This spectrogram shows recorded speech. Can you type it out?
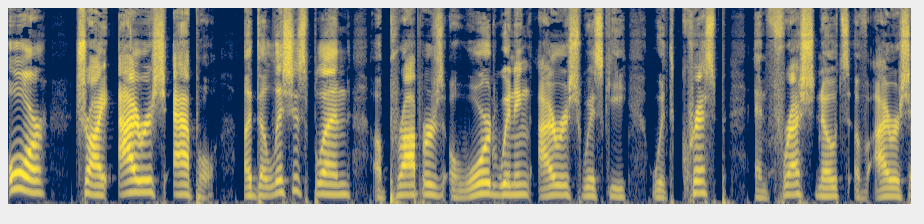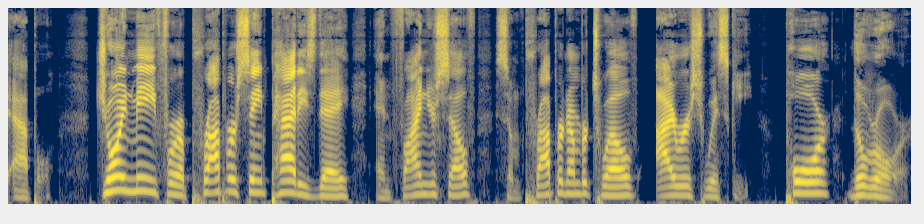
Or try Irish Apple, a delicious blend of Proper's award winning Irish whiskey with crisp and fresh notes of Irish apple. Join me for a proper St. Patty's Day and find yourself some proper number 12 Irish whiskey. Pour the roar.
